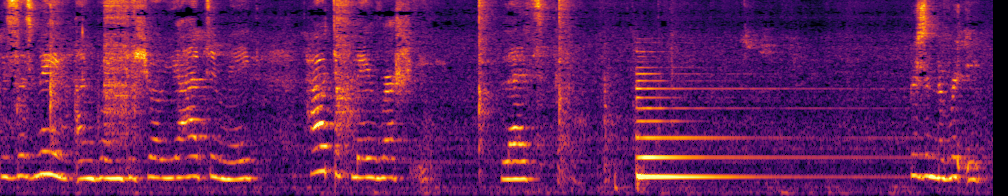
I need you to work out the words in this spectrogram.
this is me. I'm going to show you how to make, how to play Rushy. Let's go. Question number eight.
